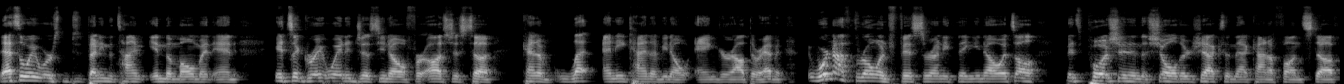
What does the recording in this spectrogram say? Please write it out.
That's the way we're spending the time in the moment. And it's a great way to just, you know, for us just to kind of let any kind of, you know, anger out there having. We're not throwing fists or anything, you know, it's all it's pushing and the shoulder checks and that kind of fun stuff.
